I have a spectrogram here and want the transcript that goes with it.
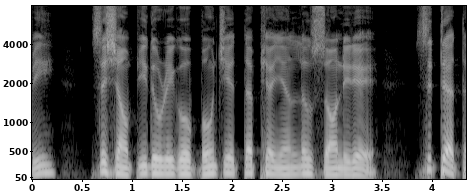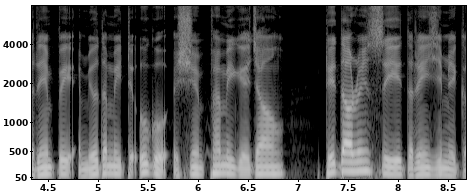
ပြီး စစ်ဆောင်ပြည်သူတွေကိုဘုံကျဲတပ်ဖြတ်ရန်လှုံ့ဆော်နေတဲ့စစ်တပ်တရင်ပေးအမျိုးသမီးတဦးကိုအရှင်ဖမ်းမိခဲ့ကြောင်းဒေတာရင်းစီတရင်ရင်းမြစ်က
